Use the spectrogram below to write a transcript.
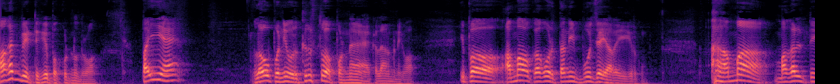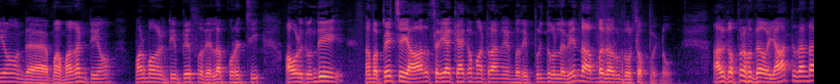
மகன் வீட்டுக்கு இப்போ கொண்டு வந்துடுவான் பையன் லவ் பண்ணி ஒரு கிறிஸ்துவ பொண்ணை கல்யாணம் பண்ணிக்குவான். இப்போ அம்மாவுக்காக ஒரு தனி பூஜை அறை இருக்கும். அம்மா மகள்கிட்டையும் இந்த ம மகன்கிட்டையும் மருமகள்கிட்டையும் பேசுவதை எல்லாம் குறைச்சி அவளுக்கு வந்து நம்ம பேச்சை யாரும் சரியாக கேட்க மாட்றாங்க என்பதை புரிந்து கொள்ளவே இந்த ஐம்பது அறுபது வருஷம் போயிடும். அதுக்கப்புறம் வந்து அவள் யார்கிட்ட தாண்டா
